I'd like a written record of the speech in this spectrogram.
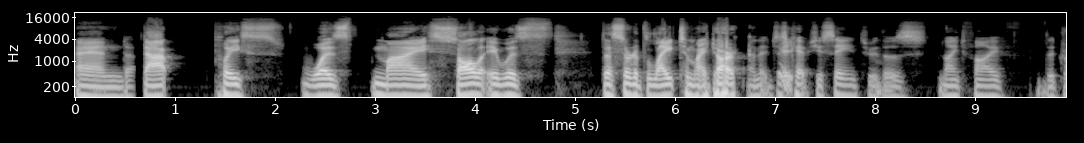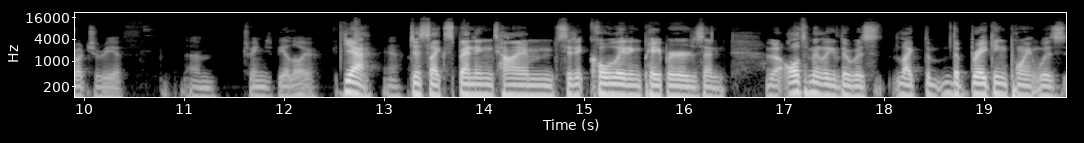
and that place was my solid. It was the sort of light to my dark. And it just It- kept you sane through those nine to five, the drudgery of um, training to be a lawyer. Yeah, Yeah. just like spending time sitting collating papers and ultimately there was like the the breaking point was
